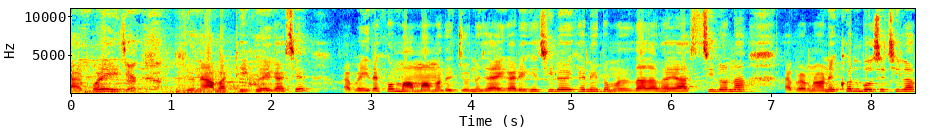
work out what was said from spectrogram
তারপরে এই যে দুজনে আবার ঠিক হয়ে গেছে। তারপরে এই দেখো মামা আমাদের জন্য জায়গা রেখেছিল এখানে তোমাদের দাদাভাই আসছিল না। তারপর আমরা অনেকক্ষণ বসেছিলাম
